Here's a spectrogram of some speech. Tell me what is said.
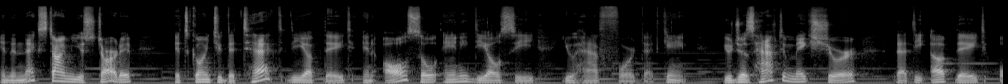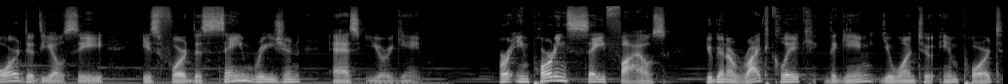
And the next time you start it, it's going to detect the update and also any DLC you have for that game. You just have to make sure that the update or the DLC is for the same region as your game. For importing save files, you're gonna right click the game you want to import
